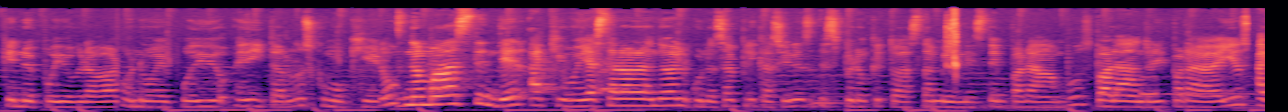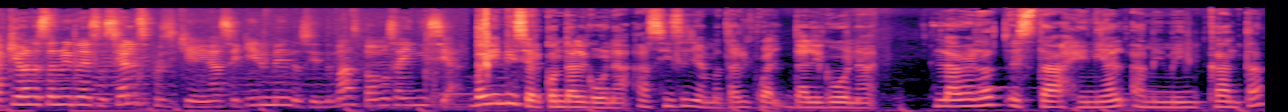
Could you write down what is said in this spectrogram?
que no he podido grabar o no he podido editarlos como quiero. Nada más tender a que voy a estar hablando de algunas aplicaciones, espero que todas también estén para ambos, para Android y para ellos. Aquí van a estar mis redes sociales por si quieren seguirme, no siendo más, vamos a iniciar. Voy a iniciar con Dalgona, así se llama tal cual, Dalgona. La verdad está genial, a mí me encanta.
